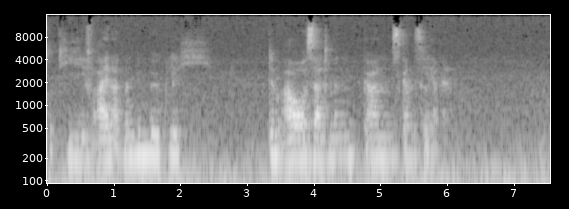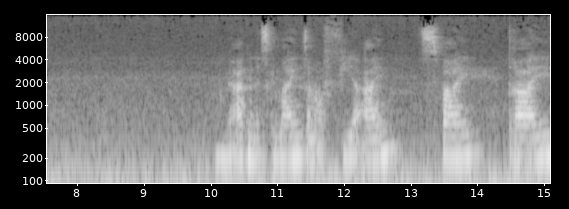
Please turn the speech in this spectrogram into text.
So tief einatmen wie möglich. Dem Ausatmen ganz, ganz leer werden. Wir atmen jetzt gemeinsam auf vier ein, zwei, drei,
